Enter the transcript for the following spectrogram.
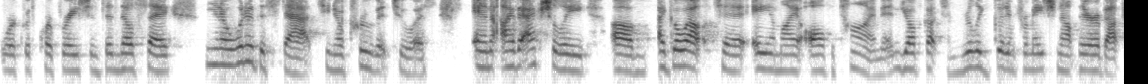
work with corporations, and they'll say, you know, what are the stats? You know, prove it to us. And I've actually, um, I go out to AMI all the time, and you've got some really good information out there about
